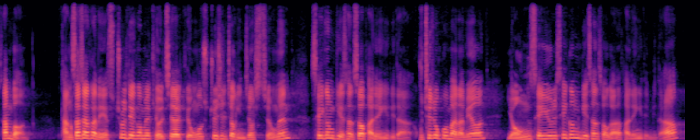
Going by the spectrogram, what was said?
3번. 당사자 간에 수출 대금을 결제할 경우 수출 실적 인정 시점은 세금 계산서 발행일이다. 구체적으로 말하면 영세율 세금 계산서가 발행이 됩니다.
